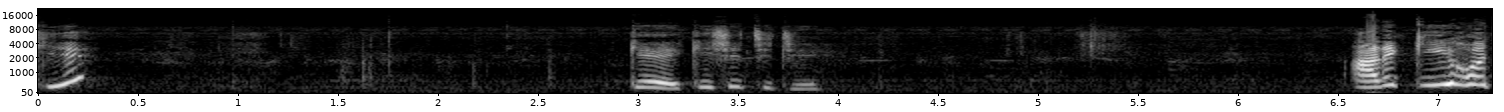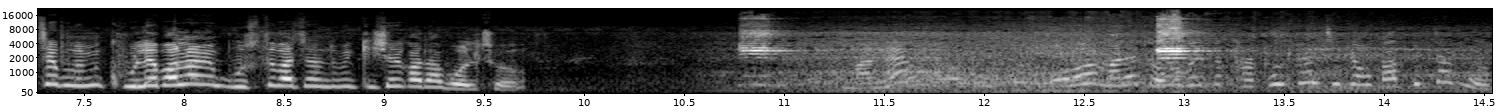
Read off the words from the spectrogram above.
কি? কে? কিসের চিঠি? আরে কি হয়েছে তুমি খুলে বলো, আমি বুঝতে পারছি না তুমি কিসের কথা বলছো। মানে? ও মানে তোমার বাড়িতে ঠাকুর খেলছে, কেউ কার্তিক ঠাকুর?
